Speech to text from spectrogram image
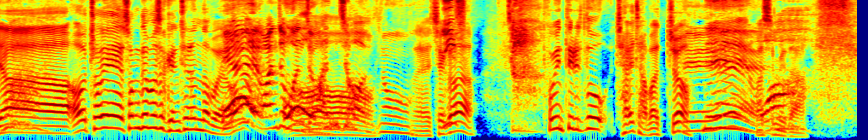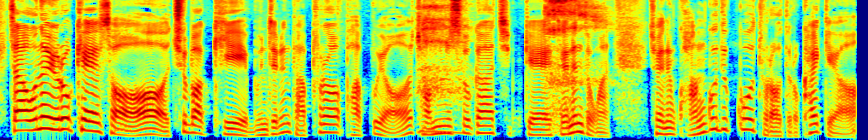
야, 어, 저의 성대모사 괜찮았나 봐요. 예, 완전, 완전. 어, 완전. 어. 네, 제가 포인트를 또 잘 잡았죠? 네. 맞습니다. 자, 오늘 이렇게 해서 추바키 문제는 다 풀어봤고요. 점수가 집계되는 동안 저희는 광고 듣고 돌아오도록 할게요.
